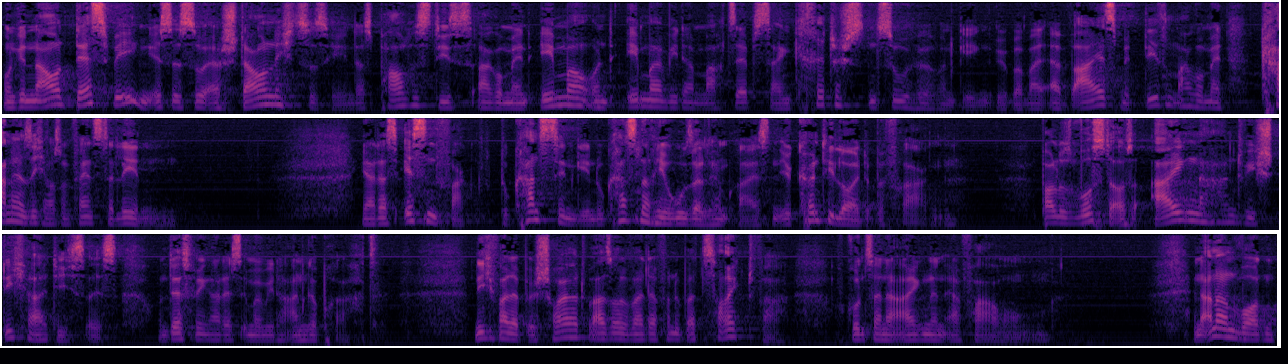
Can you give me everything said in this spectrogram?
Und genau deswegen ist es so erstaunlich zu sehen, dass Paulus dieses Argument immer und immer wieder macht, selbst seinen kritischsten Zuhörern gegenüber, weil er weiß, mit diesem Argument kann er sich aus dem Fenster lehnen. Ja, das ist ein Fakt. Du kannst hingehen, du kannst nach Jerusalem reisen, ihr könnt die Leute befragen. Paulus wusste aus eigener Hand, wie stichhaltig es ist und deswegen hat er es immer wieder angebracht. Nicht, weil er bescheuert war, sondern weil er davon überzeugt war, aufgrund seiner eigenen Erfahrungen. In anderen Worten,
